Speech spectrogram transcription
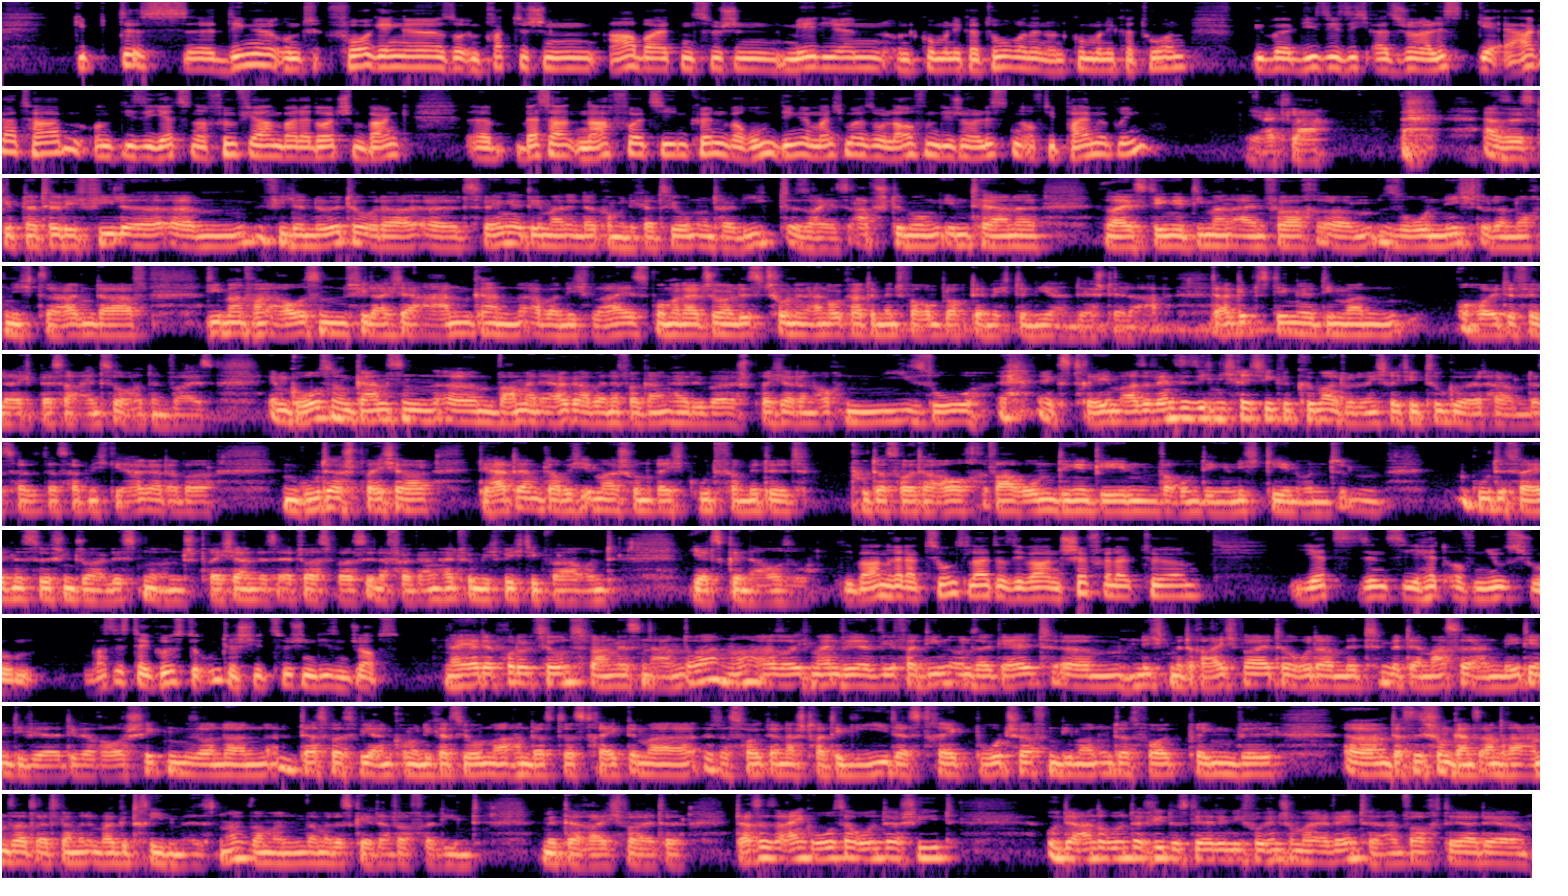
Gibt es äh, Dinge und Vorgänge so im praktischen Arbeiten zwischen Medien und Kommunikatorinnen und Kommunikatoren, über die Sie sich als Journalist geärgert haben und die Sie jetzt nach fünf Jahren bei der Deutschen Bank äh, besser nachvollziehen können, warum Dinge manchmal so laufen, die Journalisten auf die Palme bringen? Ja, klar. Also es gibt natürlich viele, ähm, viele Nöte oder äh, Zwänge, denen man in der Kommunikation unterliegt, sei es Abstimmungen, interne, sei es Dinge, die man einfach ähm, so nicht oder noch nicht sagen darf, die man von außen vielleicht erahnen kann, aber nicht weiß, wo man als Journalist schon den Eindruck hatte, Mensch, warum blockt er mich denn hier an der Stelle ab? Da gibt es Dinge, die man heute vielleicht besser einzuordnen weiß. Im Großen und Ganzen ähm, war mein Ärger aber in der Vergangenheit über Sprecher dann auch nie so extrem. Also wenn sie sich nicht richtig gekümmert oder nicht richtig zugehört haben, das hat, das hat mich geärgert. Aber ein guter Sprecher, der hat einem, glaube ich, immer schon recht gut vermittelt, tut das heute auch, warum Dinge gehen, warum Dinge nicht gehen und ähm, gutes Verhältnis zwischen Journalisten und Sprechern ist etwas, was in der Vergangenheit für mich wichtig war und jetzt genauso. Sie waren Redaktionsleiter, Sie waren Chefredakteur. Jetzt sind Sie Head of Newsroom. Was ist der größte Unterschied zwischen diesen Jobs? Naja, der Produktionszwang ist ein anderer. Ne? Also ich meine, wir, wir verdienen unser Geld ähm, nicht mit Reichweite oder mit, mit der Masse an Medien, die wir, die wir rausschicken, sondern das, was wir an Kommunikation machen, das, das trägt immer, das folgt einer Strategie, das trägt Botschaften, die man unters Volk bringen will. Ähm, das ist schon ein ganz anderer Ansatz, als wenn man immer getrieben ist, ne? wenn, man, wenn man das Geld einfach verdient mit der Reichweite. Das ist ein großer Unterschied. Und der andere Unterschied ist der, den ich vorhin schon mal erwähnte, einfach der, der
